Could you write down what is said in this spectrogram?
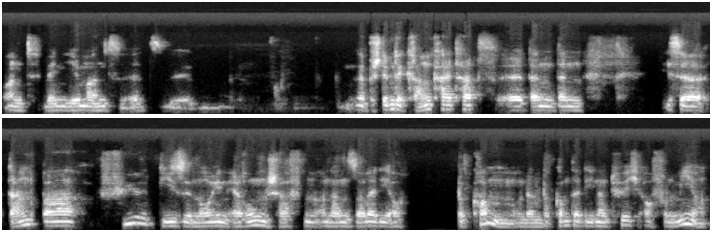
Und wenn jemand äh, eine bestimmte Krankheit hat, äh, dann, dann ist er dankbar für diese neuen Errungenschaften und dann soll er die auch bekommen und dann bekommt er die natürlich auch von mir.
